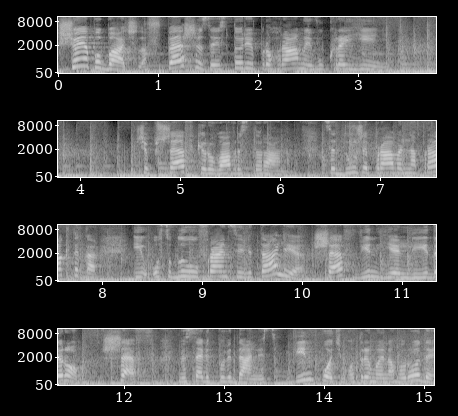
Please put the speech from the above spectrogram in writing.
що я побачила вперше за історію програми в Україні? щоб шеф керував рестораном. Це дуже правильна практика, і особливо у Франції в Італії шеф він є лідером. Шеф несе відповідальність. Він потім отримує нагороди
